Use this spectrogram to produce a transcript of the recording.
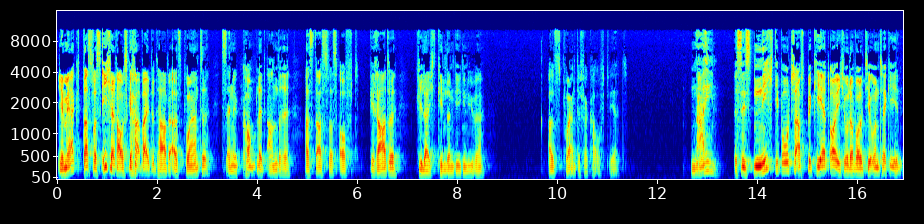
Ihr merkt, das, was ich herausgearbeitet habe als Pointe, ist eine komplett andere als das, was oft gerade vielleicht Kindern gegenüber als Pointe verkauft wird. Nein, es ist nicht die Botschaft, bekehrt euch oder wollt ihr untergehen,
